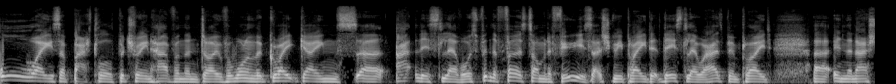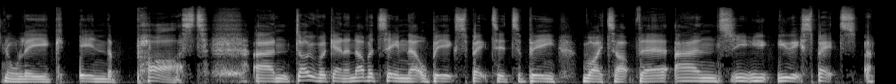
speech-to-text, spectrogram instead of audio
always a battle between Havant and Dover. One of the great games uh, at this level. It's been the first time in a few years actually we played at this level. It has been played uh, in the National League in the past. And Dover, again, another team that will be expected to be right up there. And you, you expect a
